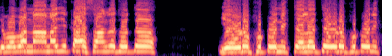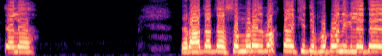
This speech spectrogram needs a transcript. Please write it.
की बाबा नानाजी काय सांगत होतं? एवढं फुटवं निघत्यालं तेवढं फुटवं निघत्यालं. तर आता तर समोरच बघता किती फुटवं निघले ते.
